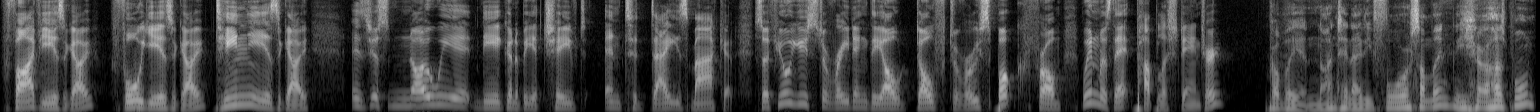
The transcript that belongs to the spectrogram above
five years ago, four years ago, 10 years ago, is just nowhere near going to be achieved in today's market. So if you're used to reading the old Dolf de Roos book from, when was that published, Andrew? Probably in 1984 or something, the year I was born.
